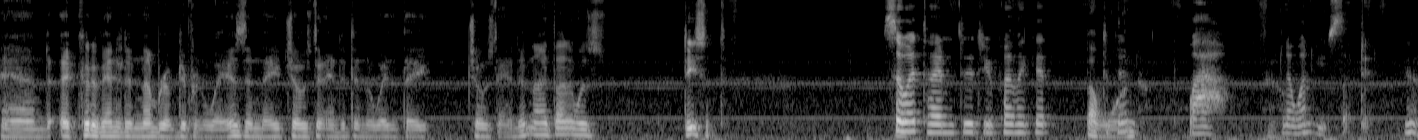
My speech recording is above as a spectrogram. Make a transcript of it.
and it could have ended a number of different ways, and they chose to end it in the way that they chose to end it, and I thought it was decent. So what time did you finally get About to one. bed? Wow. No wonder you slept in. Yeah.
